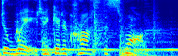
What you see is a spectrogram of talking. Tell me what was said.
find a way to get across the swamp.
